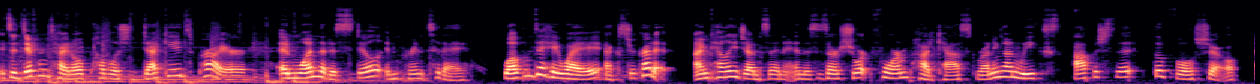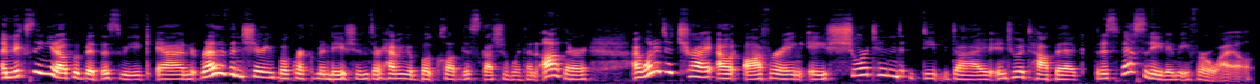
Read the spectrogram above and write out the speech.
It's a different title published decades prior and one that is still in print today. Welcome to Hey YA Extra Credit. I'm Kelly Jensen, and this is our short form podcast running on weeks opposite the full show. I'm mixing it up a bit this week, and rather than sharing book recommendations or having a book club discussion with an author, I wanted to try out offering a shortened deep dive into a topic that has fascinated me for a while.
